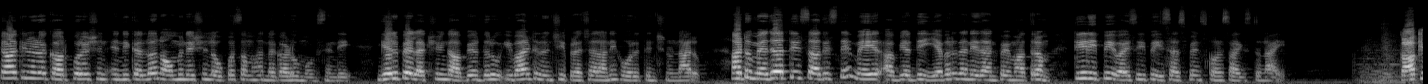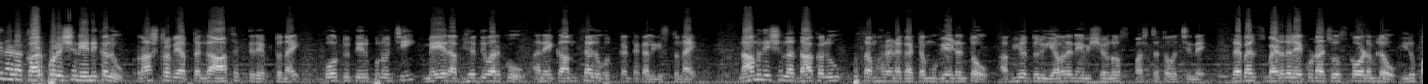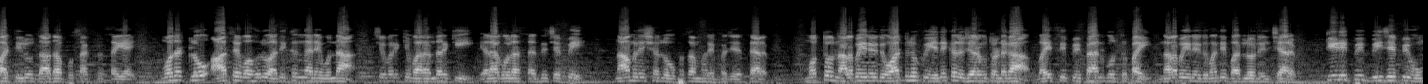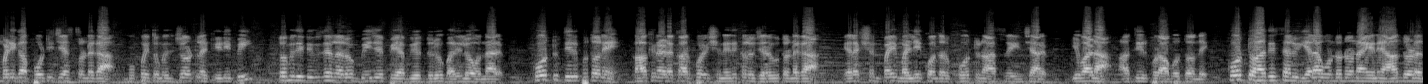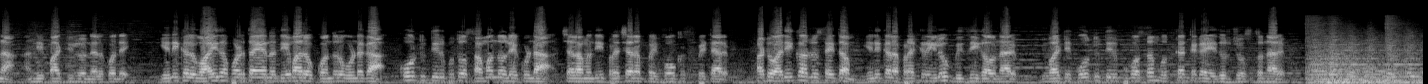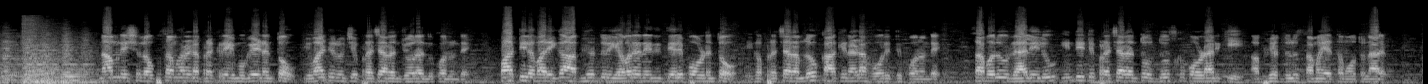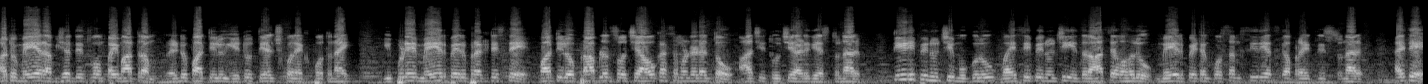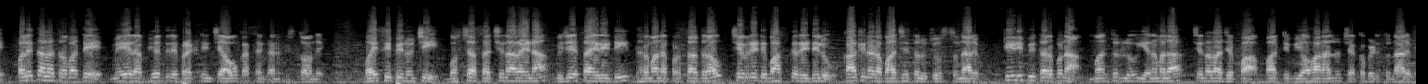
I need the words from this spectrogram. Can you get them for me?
Kakinada corporation ఎన్నికల్లో నామినేషన్ల ఉపసంహరణ గడువు ముగిసింది. గెలిపే లక్ష్యంగా అభ్యర్థులు ఇవాటి నుంచి ప్రచారాన్ని హోరెత్తించనున్నారు. అటు మెజార్టీ సాధిస్తే మేయర్ అభ్యర్థి ఎవరిదనే దానిపై మాత్రం టీడీపీ వైసీపీ సస్పెన్స్ కొనసాగిస్తున్నాయి. కాకినాడ కార్పొరేషన్ ఎన్నికలు రాష్ట్ర వ్యాప్తంగా ఆసక్తి రేపుతున్నాయి. కోర్టు తీర్పు నుంచి మేయర్ అభ్యర్థి వరకు అనేక అంశాలు ఉత్కంఠ కలిగిస్తున్నాయి. నామినేషన్ల దాఖలు ఉపసంహరణ ఘట్టం ముగియడంతో అభ్యర్థులు ఎవరనే విషయంలో స్పష్టత వచ్చింది. రెబెల్స్ బెడద లేకుండా చూసుకోవడంలో ఇరు పార్టీలు దాదాపు సక్సెస్ అయ్యాయి. మొదట్లో ఆశావహులు అధికంగానే ఉన్నా చివరికి వారందరికీ ఎలాగోలా సర్ది చెప్పి నామినేషన్లు ఉపసంహరింపజేశారు. మొత్తం నలభై ఎనిమిది వార్డులకు ఎన్నికలు జరుగుతుండగా వైసీపీ ఫ్యాన్ గుర్తుపై నలభై ఎనిమిది మంది బరిలో నిలిచారు. టీడీపీ బీజేపీ ఉమ్మడిగా పోటీ చేస్తుండగా ముప్పై తొమ్మిది చోట్ల టీడీపీ తొమ్మిది డివిజన్లలో బీజేపీ అభ్యర్థులు బరిలో ఉన్నారు. కోర్టు తీర్పుతోనే కాకినాడ కార్పొరేషన్ ఎన్నికలు జరుగుతుండగా ఎలక్షన్ పై మళ్ళీ కొందరు కోర్టును ఆశ్రయించారు. ఇవాళ ఆ తీర్పు రాబోతోంది. కోర్టు ఆదేశాలు ఎలా ఉండనున్నాయనే ఆందోళన అన్ని పార్టీల్లో నెలకొంది. ఎన్నికలు వాయిదా పడతాయన్న ధీమాలో కొందరు ఉండగా కోర్టు తీర్పుతో సంబంధం లేకుండా చాలా మంది ప్రచారంపై ఫోకస్ పెట్టారు. అటు అధికారులు సైతం ఎన్నికల ప్రక్రియలో బిజీగా ఉన్నారు. ఇవాటి కోర్టు తీర్పు కోసం ఉత్కంఠగా ఎదురు చూస్తున్నారు నామినేషన్ల ఉపసంహరణ ప్రక్రియ ముగియడంతో ఇవాటి నుంచి ప్రచారం జోరందుకోనుంది. పార్టీల వారీగా అభ్యర్థులు ఎవరనేది తేలిపోవడంతో ఇక ప్రచారంలో కాకినాడ హోరెత్తిపోనుంది. సభలు ర్యాలీలు ఇంటింటి ప్రచారంతో దూసుకుపోవడానికి అభ్యర్థులు సమాయత్తమవుతున్నారు. అటు మేయర్ అభ్యర్థిత్వంపై మాత్రం రెండు పార్టీలు ఎటు తేల్చుకోలేకపోతున్నాయి. ఇప్పుడే మేయర్ పేరు ప్రకటిస్తే పార్టీలో ప్రాబ్లమ్స్ వచ్చే అవకాశం ఉండడంతో ఆచితూచి అడిగేస్తున్నారు. టీడీపీ నుంచి ముగ్గురు వైసీపీ నుంచి ఇద్దరు ఆశావహులు మేయర్ పీఠం కోసం సీరియస్గా ప్రయత్నిస్తున్నారు. అయితే ఫలితాల తర్వాతే మేయర్ అభ్యర్థిని ప్రకటించే అవకాశం కనిపిస్తోంది. వైసీపీ నుంచి బొత్స సత్యనారాయణ విజయసాయిరెడ్డి ధర్మాన ప్రసాదరావు చెవిరెడ్డి భాస్కర్ రెడ్డిలు కాకినాడ బాధ్యతలు చూస్తున్నారు. టీడీపీ తరపున మంత్రులు యనమల చినరాజప్ప పార్టీ వ్యవహారాలను చెక్కబెడుతున్నారు.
